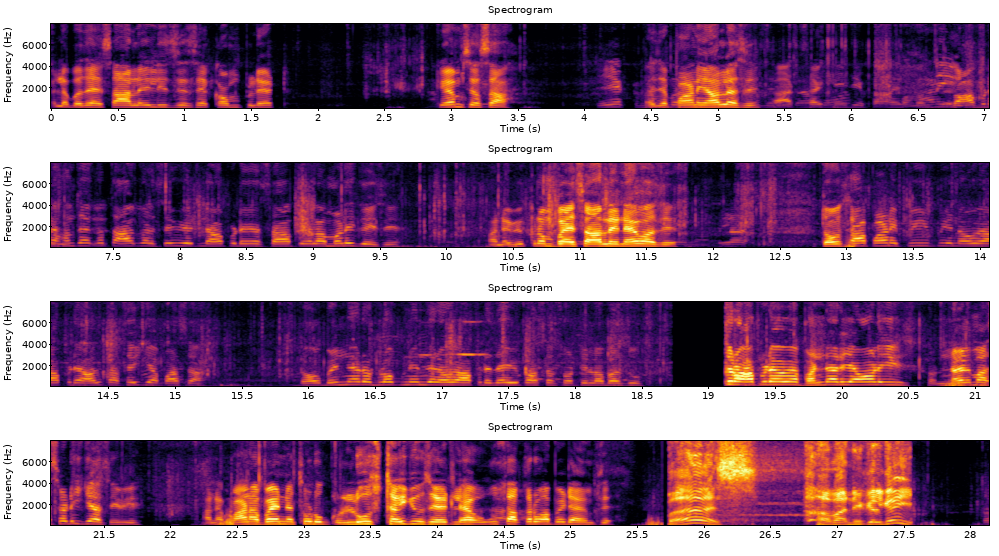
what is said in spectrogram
એટલે બધાએ ચા લઈ લીધી છે કમ્પ્લેટ. કેમ છે ચા? આજે પાણી હાલે છે. તો આપણે સમજાય કરતા આગળ સેવી એટલે આપણે ચા પેલા મળી ગઈ છે. અને વિક્રમભાઈ સા લઈને આવ્યા છે. તો સા પાણી પી પીને હવે આપણે હાલતા થઈ ગયા પાછા. તો બંજારો બ્લોકની અંદર હવે આપણે દેવી પાછા ચોટીલા બાજુ. મિત્રો આપણે હવે ભંડારીયાવાળી નળમાં સડી ગયા છે એવી અને પાણાભાઈને થોડુંક લૂઝ થઈ ગયું છે એટલે ઊંચા કરવા પડ્યા એમ છે. બસ હવા નીકળી ગઈ. તો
